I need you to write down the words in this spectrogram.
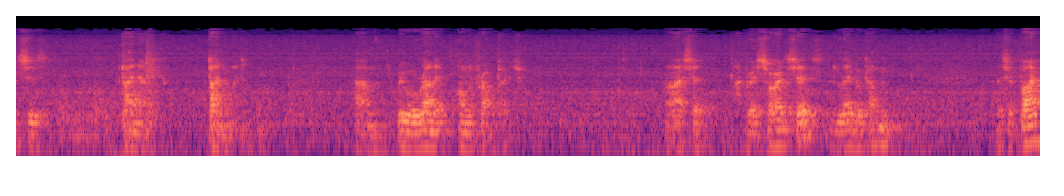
this is dynamic, dynamite. Um, we will run it on the front page. And I said, I'm very sorry to say this, the Labour government. I said, fine.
